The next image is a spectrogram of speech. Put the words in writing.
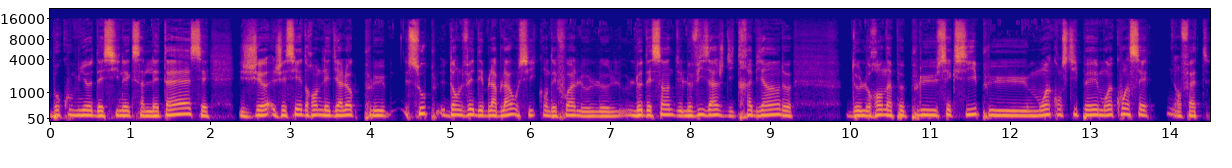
beaucoup mieux dessiné que ça l'était. C'est j'ai essayé de rendre les dialogues plus souples, d'enlever des blabla aussi, quand des fois le, le, dessin, le visage dit très bien, de de le rendre un peu plus sexy, plus moins constipé, moins coincé. En fait,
